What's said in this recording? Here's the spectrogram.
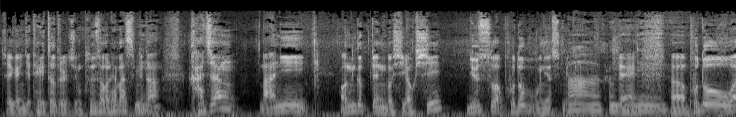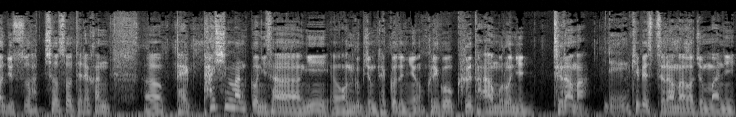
저희가 이제 데이터들을 좀 분석을 해봤습니다. 네. 가장 많이 언급된 것이 역시 뉴스와 보도 부분이었습니다. 아, 그런가요? 네. 어, 보도와 뉴스 합쳐서 대략 한 어, 180만 건 이상이 어, 언급이 좀 됐거든요. 그리고 그 다음으로 이제 드라마 네. KBS 드라마가 좀 많이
